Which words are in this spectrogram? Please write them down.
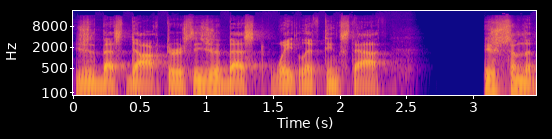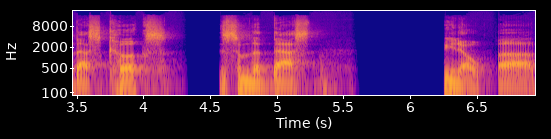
These are the best doctors. These are the best weightlifting staff. These are some of the best cooks. Some of the best, you know, uh,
